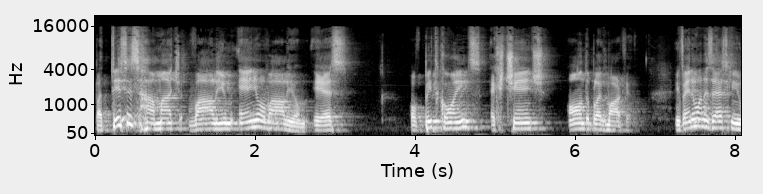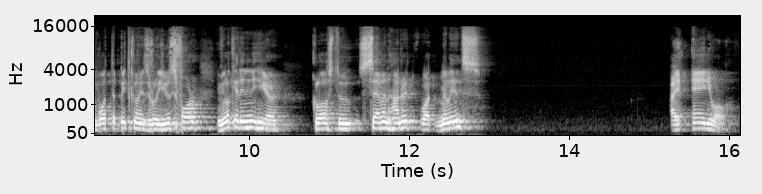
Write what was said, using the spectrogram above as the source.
But this is how much volume, annual volume, is of Bitcoins exchanged on the black market. If anyone is asking you what the Bitcoin is really used for, if you look at it in here, close to 700, what, millions? Annual,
